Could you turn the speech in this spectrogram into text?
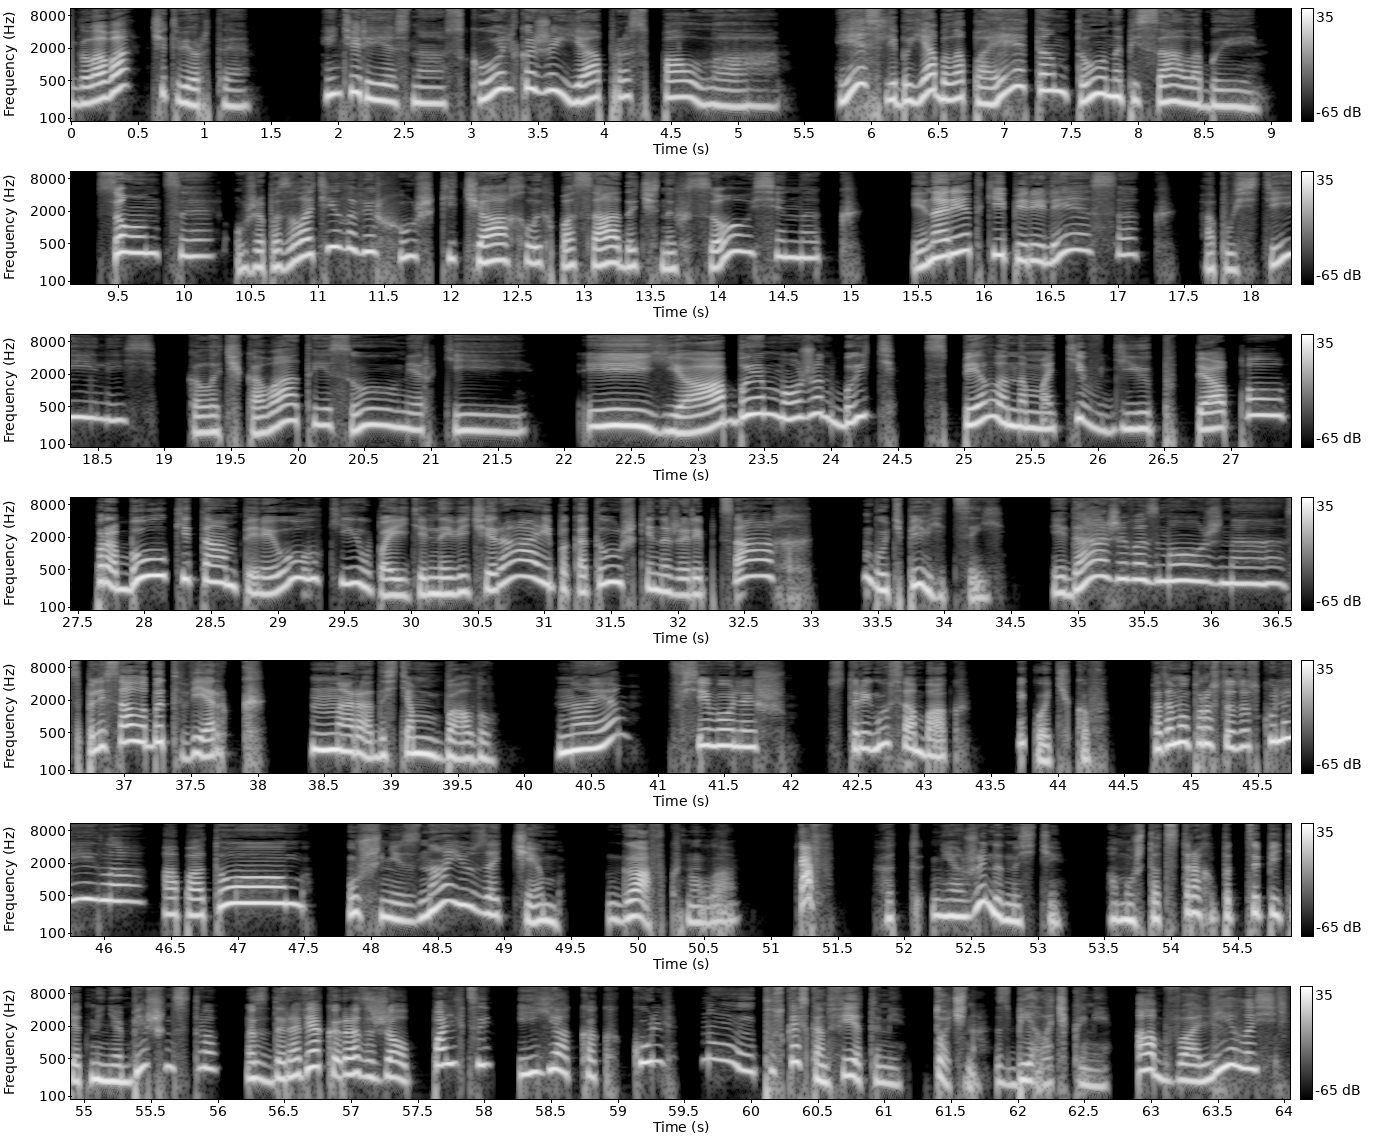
Глава четвертая. Интересно, сколько же я проспала? Если бы я была поэтом, то написала бы. Солнце уже позолотило верхушки чахлых посадочных сосенок, и на редкий перелесок опустились колочковатые сумерки. И я бы, может быть, спела на мотив Deep Purple Прогулки там, переулки, упоительные вечера и покатушки на жеребцах. Будь певицей. И даже, возможно, сплясала бы тверк на радость амбалу. Но я всего лишь стригу собак и котиков. Потому просто заскулила, а потом, уж не знаю зачем, гавкнула. Каф! От неожиданности а может, от страха подцепить от меня бешенство? Здоровяк разжал пальцы, и я, как куль, ну, пускай с конфетами, точно, с белочками, обвалилась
